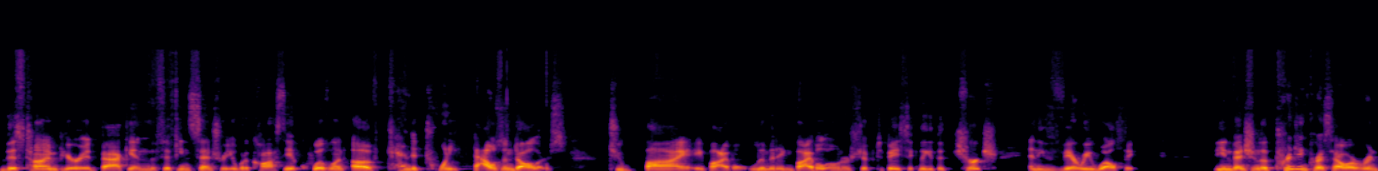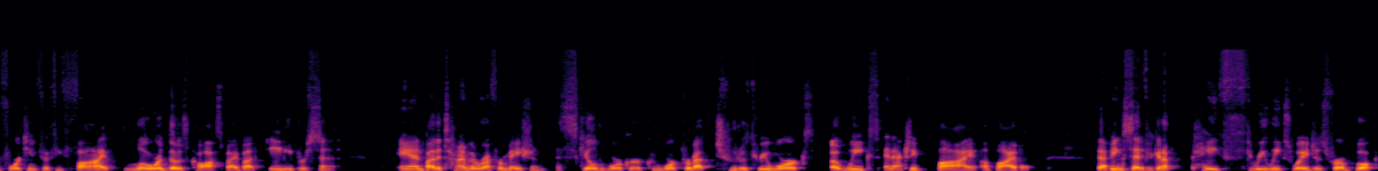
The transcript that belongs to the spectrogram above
this time period, back in the 15th century, it would have cost the equivalent of ten to twenty thousand dollars to buy a Bible, limiting Bible ownership to basically the church and the very wealthy. The invention of the printing press, however, in 1455 lowered those costs by about 80%. And by the time of the Reformation, a skilled worker could work for about two to three works uh, weeks and actually buy a Bible. That being said, if you're going to pay three weeks' wages for a book,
